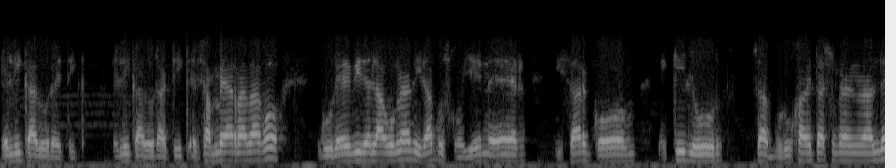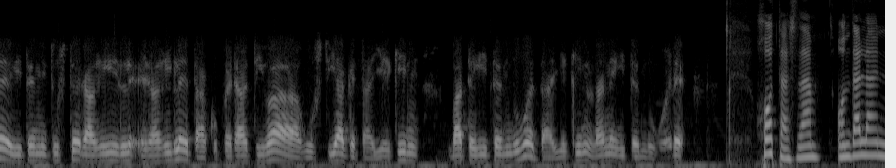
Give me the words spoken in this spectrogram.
elikaduretik. Elikaduratik. Esan beharra dago, gure bide laguna dira, pues, goiener, izarkom, ekilur, oza, buru jabetasunaren alde egiten dituzte eragile, eragile eta kooperatiba guztiak eta haiekin bat egiten dugu eta haiekin lan egiten dugu ere. Jotas da, ondalan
